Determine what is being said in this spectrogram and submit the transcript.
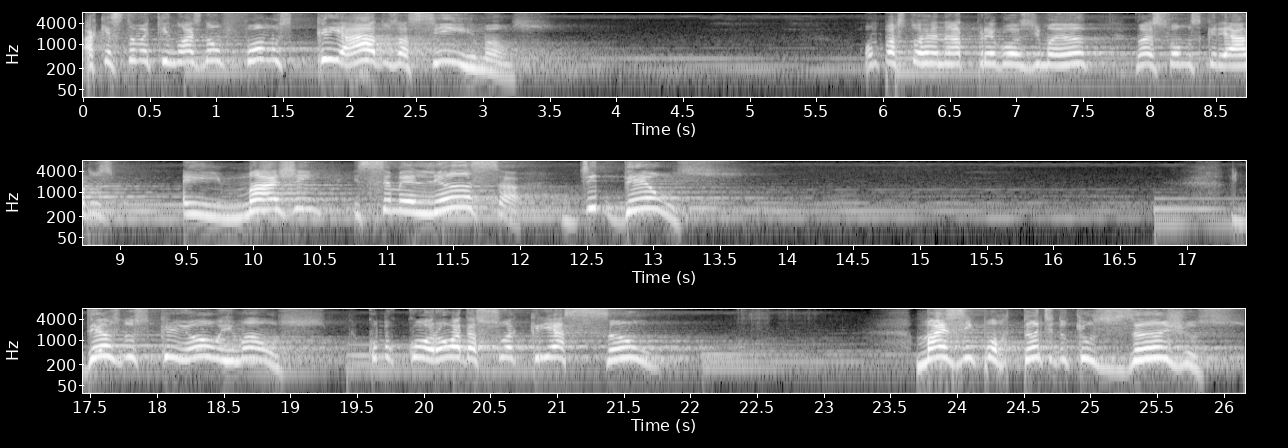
A questão é que nós não fomos criados assim, irmãos. Como o pastor Renato pregou hoje de manhã, nós fomos criados em imagem e semelhança de Deus. Deus nos criou, irmãos, como coroa da sua criação mais importante do que os anjos.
